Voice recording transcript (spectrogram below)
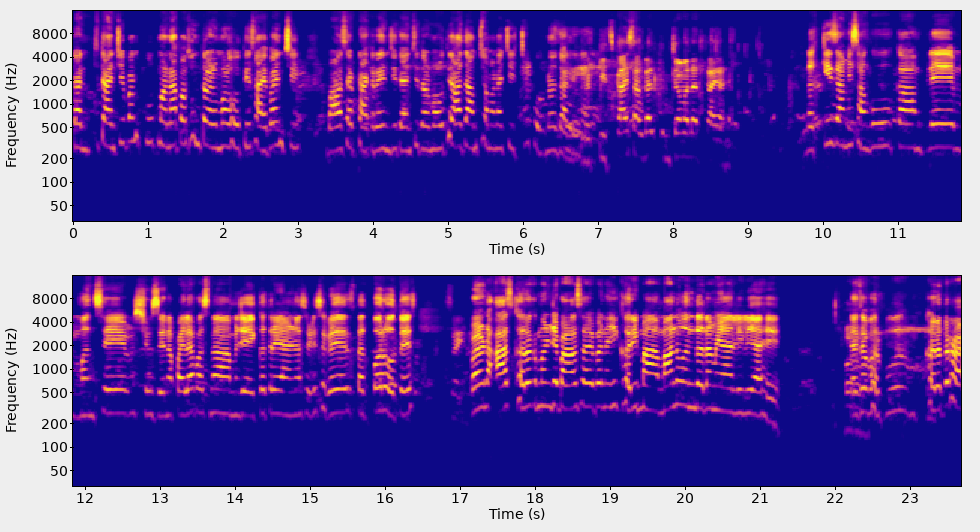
त्यां- त्यांची पण खूप मनापासून तळमळ होती साहेबांची. बाळासाहेब ठाकरेंची त्यांची तळमळ होती. आज आमच्या मनाची इच्छा पूर्ण झाली. नक्कीच. काय सांगाल? तुमच्या मनात काय आहे? नक्कीच आम्ही सांगू का आपले मनसे शिवसेना पहिल्यापासून म्हणजे एकत्र येण्यासाठी सगळे तत्पर होतेच. पण आज खरं म्हणजे बाळासाहेबांना ही खरी मा- मानवंदना मिळालेली आहे. त्याचा भरपूर खरं तर हा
